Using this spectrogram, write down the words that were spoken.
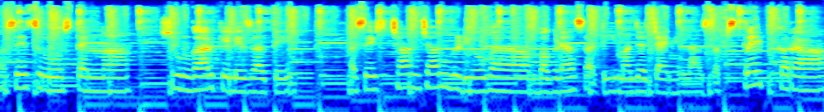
असेच रोज त्यांना शृंगार केले जाते. असेच छान छान व्हिडिओ बघण्यासाठी माझ्या चॅनेलला सबस्क्राईब करा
